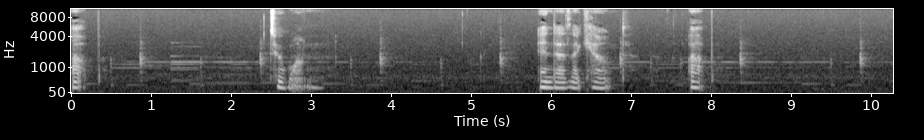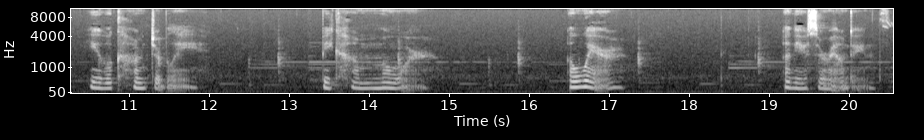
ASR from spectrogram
up to one. And as I count up, you will comfortably become more aware of your surroundings,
